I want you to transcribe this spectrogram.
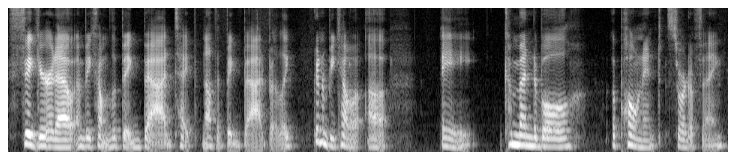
figure it out and become the big bad type. Not the big bad, but like gonna become a a, a commendable opponent sort of thing.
